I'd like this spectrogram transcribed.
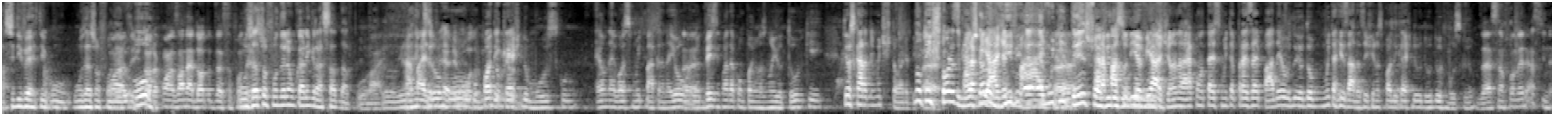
a se divertir com, com o Zé Com Sofuneiro. as O, histórias, com as anedotas dessa o fonte. Zé Sofuneiro é um cara engraçado da porra. Ali Rapaz, o, o- o podcast do músico é um negócio muito bacana. Eu, É. eu, de vez em quando acompanho uns no YouTube que. Porque os caras têm muita história. bicho. Não tem história Os demais, os caras caras viajam vivem. demais, é, é muito cara. intenso O a cara vida passa o dia viajando, aí acontece muita presepada. Eu, eu dou muita risada assistindo os podcasts do, do- dos músicos. Viu? Zé Sanfoneiro é assim, né?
